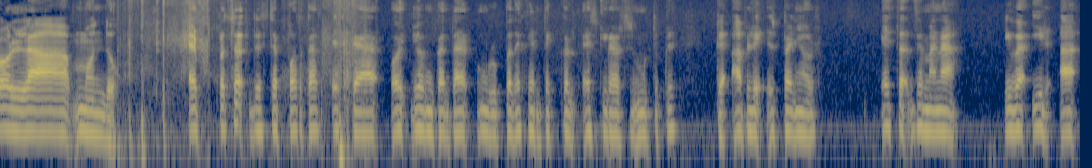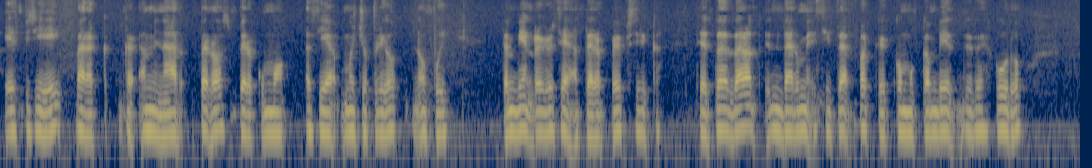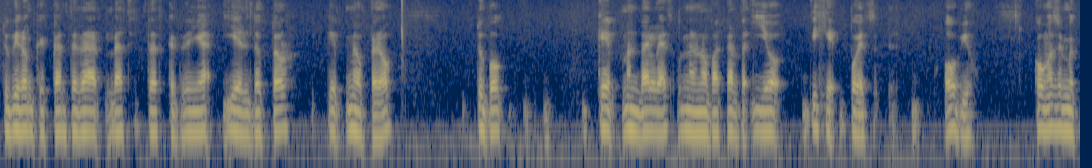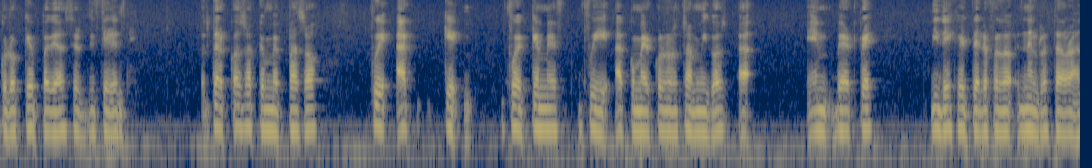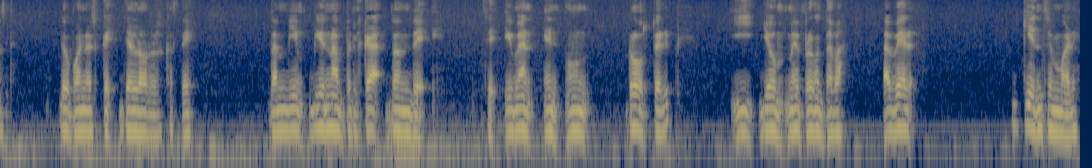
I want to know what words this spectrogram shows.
Hola mundo. El propósito de este podcast es crear hoy yo encontrar un grupo de gente con esclerosis múltiple que hable español. Esta semana iba a ir a SPCA para caminar perros, pero como hacía mucho frío no fui. También regresé a terapia física se tardaron en darme cita porque como cambié de seguro, tuvieron que cancelar las citas que tenía y el doctor que me operó tuvo que mandarles una nueva carta y yo dije pues obvio cómo se me ocurrió que podía ser diferente otra cosa que me pasó fue que fue que me fui a comer con unos amigos a, en Berkeley y dejé el teléfono en el restaurante. Lo bueno es que ya lo rescaté. También vi una película donde se iban en un road trip y yo me preguntaba, a ver, ¿quién se muere?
